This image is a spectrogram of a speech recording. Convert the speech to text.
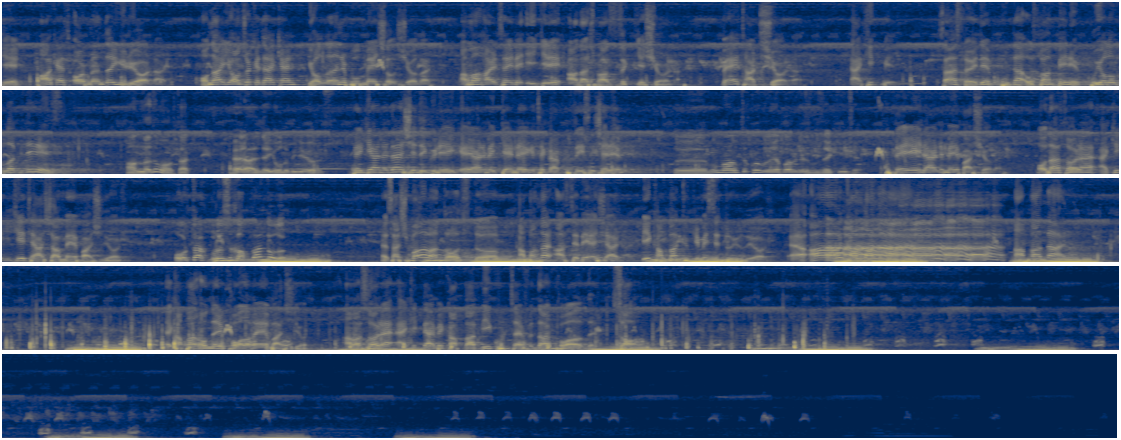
kişi Arkas ormanında yürüyorlar. Onlar yolculuk ederken yollarını bulmaya çalışıyorlar. Ama harita ile ilgili anlaşmazlık yaşıyorlar. Ve tartışıyorlar. Erkek bir. Sana söyledim burada uzman benim. Bu yolu bulabiliriz. Anladım ortak. Herhalde yolu biliyoruz. Peki ya neden şimdi güneye eğermek yerine tekrar kuzeyi seçelim? Ee, bu mantıklı bunu yapabiliriz bu zekice. Kuzeye ilerlemeye başlıyorlar. Ondan sonra erkek iki telaşlanmaya başlıyor. Ortak burası kaplan dolu. Ya saçmalama dostum. Kaplanlar Asya'da yaşar. Bir kaplan kükremesi duyuluyor. E, Aa kaplanlar. Kaplanlar. E, kaplan onları kovalamaya başlıyor. Ama sonra erkekler ve kaplan bir kurt tarafından kovaladı. Son.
